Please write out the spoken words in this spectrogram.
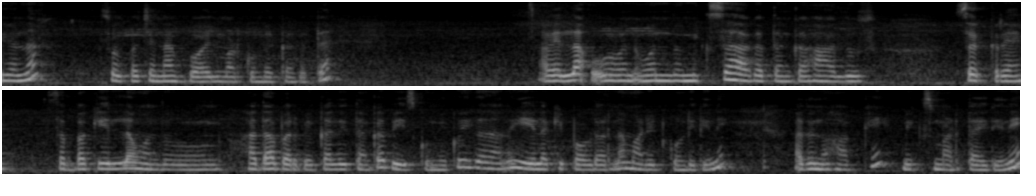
ಇದನ್ನು ಸ್ವಲ್ಪ ಚೆನ್ನಾಗಿ ಬಾಯ್ಲ್ ಮಾಡ್ಕೊಬೇಕಾಗುತ್ತೆ. ಅವೆಲ್ಲ ಒಂದು ಮಿಕ್ಸ್ ಆಗೋ ತನಕ ಹಾಲು, ಸಕ್ಕರೆ, ಸಬ್ಬಕ್ಕಿ ಎಲ್ಲ ಒಂದು ಹದ ಬರಬೇಕು. ಅಲ್ಲಿ ತನಕ ಬೇಯಿಸ್ಕೊಬೇಕು. ಈಗ ನಾನು ಏಲಕ್ಕಿ ಪೌಡರ್ನ ಮಾಡಿಟ್ಕೊಂಡಿದ್ದೀನಿ. ಅದನ್ನು ಹಾಕಿ ಮಿಕ್ಸ್ ಮಾಡ್ತಾಯಿದ್ದೀನಿ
